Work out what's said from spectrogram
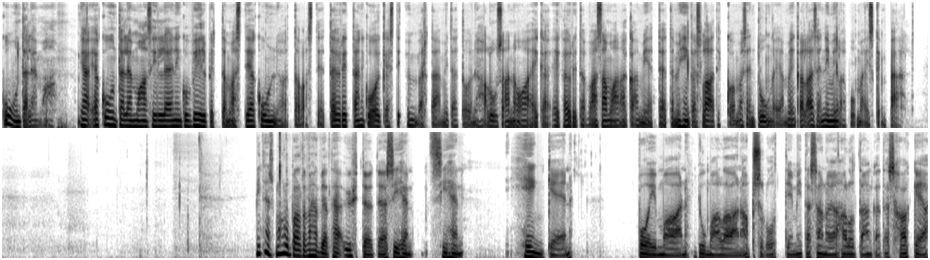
kuuntelemaan. Ja, ja kuuntelemaan silleen niin kuin vilpittömästi ja kunnioittavasti, että yrittää niin kuin oikeasti ymmärtää, mitä toinen haluaa sanoa, eikä, eikä yritä vaan samaan aikaan miettiä, että mihinkäs laatikkoon mä sen tungen ja minkälaisen nimilapun mä isken päälle. Miten mä haluan vähän vielä tähän yhteyteen ja siihen, siihen henkeen, voimaan, Jumalaan, absoluuttiin, mitä sanoja halutaankaan tässä hakea.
